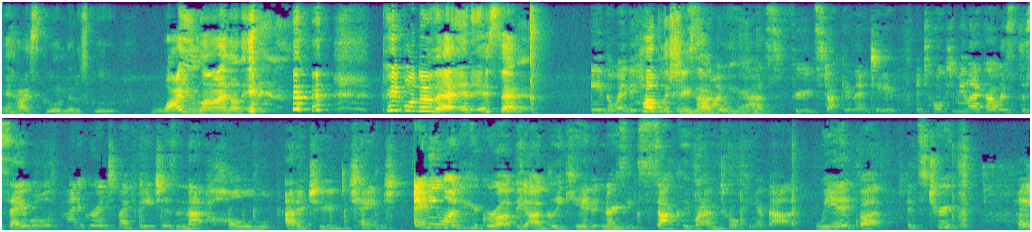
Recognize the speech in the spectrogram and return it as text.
in high school and middle school. Why you lying on it? people do that and it's sad. The way that you Hopefully look she's at not someone doing who that. has food stuck in their teeth and talk to me like I was disabled. Kind of grew into my features and that whole attitude changed. Anyone who grew up the ugly kid knows exactly what I'm talking about. Weird, but it's true. Hey,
